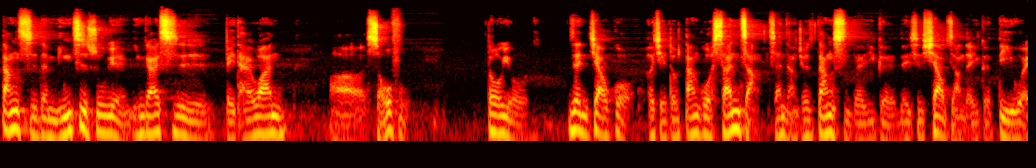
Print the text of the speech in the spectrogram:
当时的明治书院，应该是北台湾啊首府都有。任教过，而且都当过山长，山长就是当时的一个类似校长的一个地位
